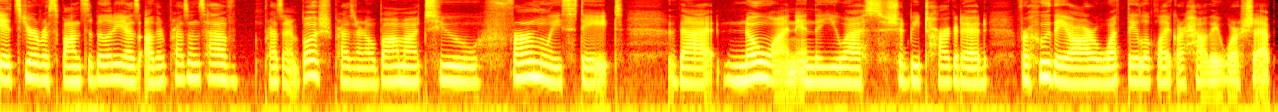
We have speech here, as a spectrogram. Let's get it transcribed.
it's your responsibility, as other presidents have, President Bush, President Obama, to firmly state that no one in the U.S. should be targeted for who they are, what they look like, or how they worship.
